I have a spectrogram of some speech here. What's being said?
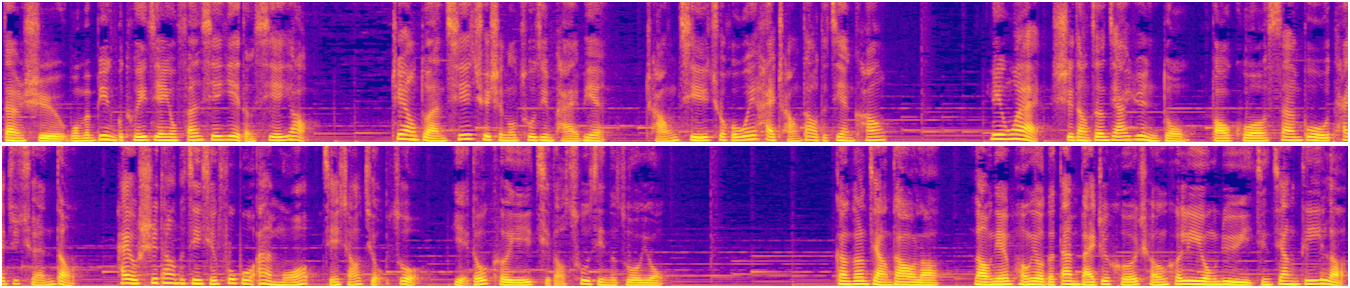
但是我们并不推荐用番泻叶等泻药，这样短期确实能促进排便，长期却会危害肠道的健康。另外，适当增加运动，包括散步、太极拳等，还有适当的进行腹部按摩，减少久坐，也都可以起到促进的作用。刚刚讲到了。老年朋友的蛋白质合成和利用率已经降低了，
